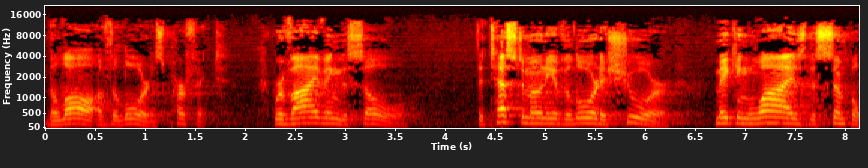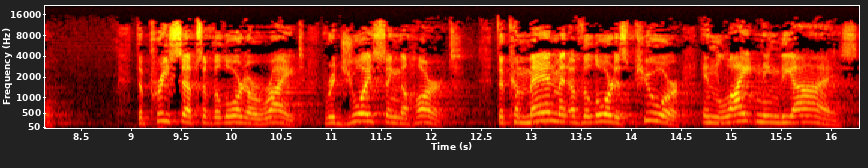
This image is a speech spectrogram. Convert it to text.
The law of the Lord is perfect, reviving the soul. The testimony of the Lord is sure, making wise the simple. The precepts of the Lord are right, rejoicing the heart. The commandment of the Lord is pure, enlightening the eyes.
